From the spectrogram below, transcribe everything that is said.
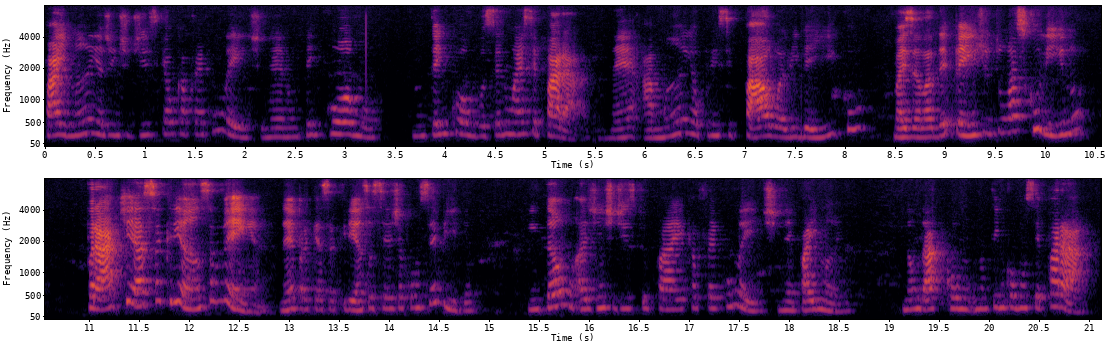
pai e mãe, a gente diz que é o café com leite, né? Não tem como, não tem como, você não é separado, né? A mãe é o principal ali veículo, mas ela depende do masculino para que essa criança venha, né? Para que essa criança seja concebida. Então, a gente diz que o pai é café com leite, né? Pai e mãe. Não dá como, não tem como separar.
